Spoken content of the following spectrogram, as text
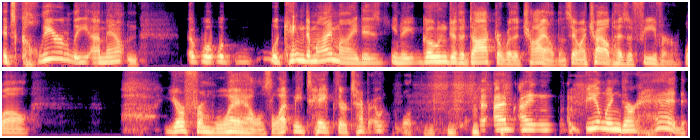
It's clearly a mountain. Uh, what, what, what, came to my mind is, you know, going to the doctor with a child and say, my child has a fever. Well, you're from Wales. Let me take their temperature. Well, I'm, I'm feeling their head.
